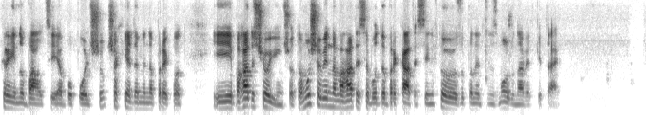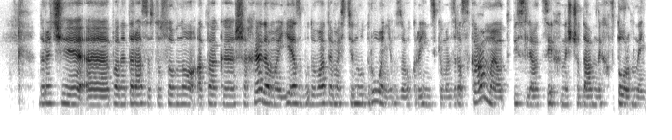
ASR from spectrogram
країну Балтії або Польщу шахедами, наприклад, і багато чого іншого, тому що він намагатися буде брикатися, і ніхто його зупинити не зможе, навіть Китай. До речі, е, пане Тарасе, стосовно атаки шахедами, ЄС будуватиме стіну дронів за українськими зразками. От після цих нещодавних вторгнень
